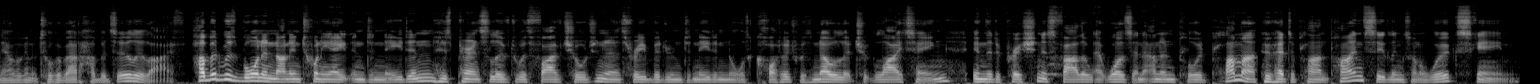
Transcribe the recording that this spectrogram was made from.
Now we're going to talk about Hubbard's early life. Hubbard was born in 1928 in Dunedin. His parents lived with five children in a three bedroom Dunedin North cottage with no electric lighting. In the Depression, his father was an unemployed plumber who had to plant pine seedlings on a work scheme.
